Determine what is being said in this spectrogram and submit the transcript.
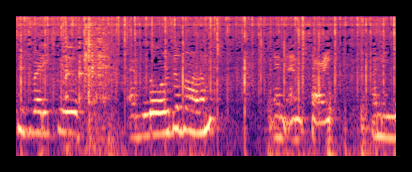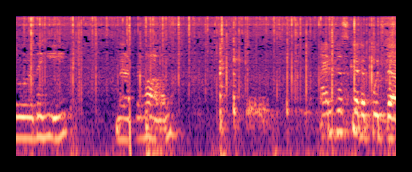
this is ready to lower the volume. And I'm sorry, I mean lower the heat, not the volume. I'm just gonna put the.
